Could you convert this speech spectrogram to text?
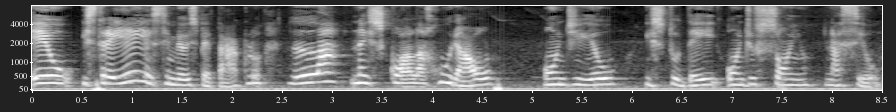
Eu estreiei esse meu espetáculo lá na escola rural onde eu estudei, onde o sonho nasceu.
